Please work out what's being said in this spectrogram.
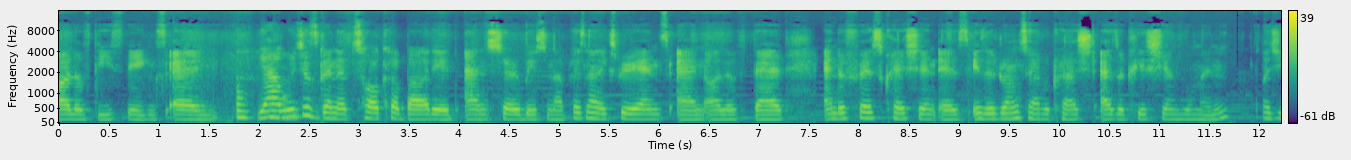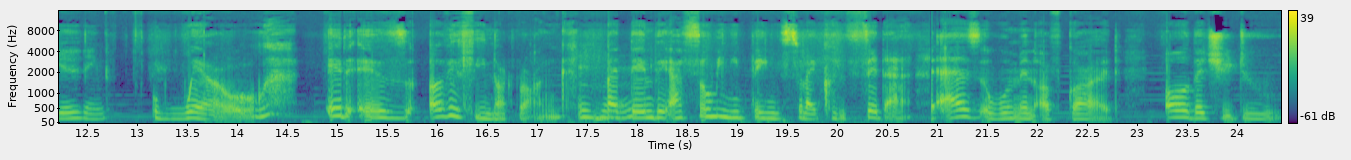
all of these things. And yeah mm-hmm. we're just gonna talk about it and answer based on our personal experience and all of that. And the first question is is it wrong to have a crush as a christian woman? What do you think? Well, it is obviously not wrong, Mm-hmm. but then there are so many things to like consider. As a woman of God, all that you do,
